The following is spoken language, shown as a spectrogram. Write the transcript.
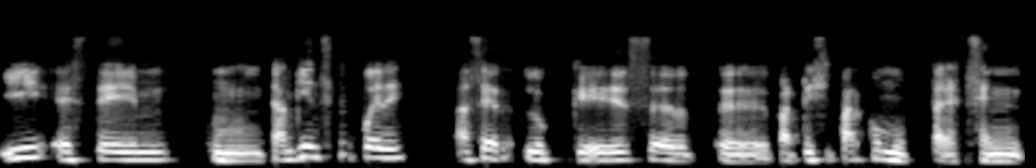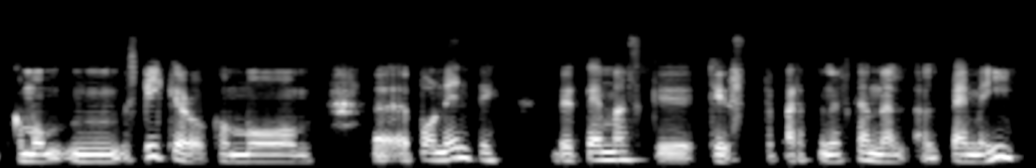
Y este, mm, también se puede hacer lo que es eh, eh, participar como, como mm, speaker o como ponente de temas que, que pertenezcan al, al PMI,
